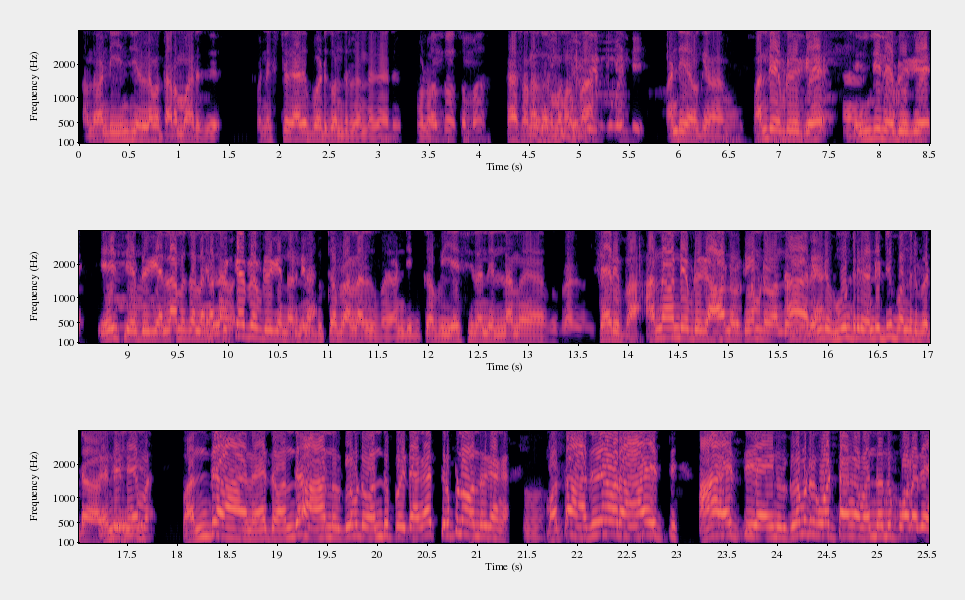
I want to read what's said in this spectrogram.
அந்த வண்டி இன்ஜின் எல்லாமே தரமா இருக்கு. நெக்ஸ்ட் காரு இப்போ எடுக்க வந்திருக்கு அந்த காரு போல சந்தோஷமா? ஆ சந்தோஷமா வண்டி? வண்டி ஓகே வண்டி எப்படி இருக்கு? இன்ஜின் எப்படி இருக்கு? ஏசி எப்படி இருக்கு? எல்லாமே சொல்லுங்க. பிக்கப் எப்படி இருக்கு இந்த வண்டியில? பிக்கப் நல்லா இருக்கு வண்டி பிக்கப் ஏசில இருந்து எல்லாமே சூப்பரா இருக்கு. சரிப்பா. அந்த வண்டி எப்படி இருக்கு? 600 கிலோமீட்டர் வந்து ரெண்டு மூன்று ரெண்டு ட்ரிப் வந்துட்டு போயிட்டா. ரெண்டு டைம் வந்து நேத்து வந்து 600 கிலோமீட்டர் வந்து போயிட்டாங்க. திருப்பணம் வந்திருக்காங்க. மொத்தம் அதுவே ஒரு ஆயிரத்தி ஆயிரத்தி ஐநூறு கிலோமீட்டர் ஓட்டாங்க வந்து வந்து போனதே.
